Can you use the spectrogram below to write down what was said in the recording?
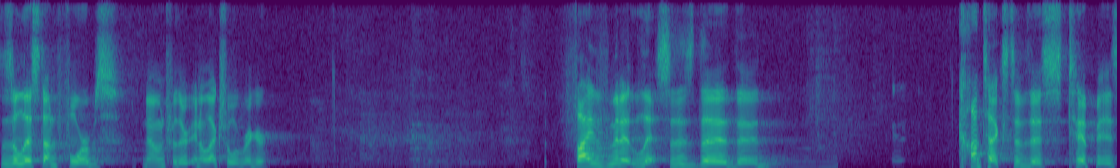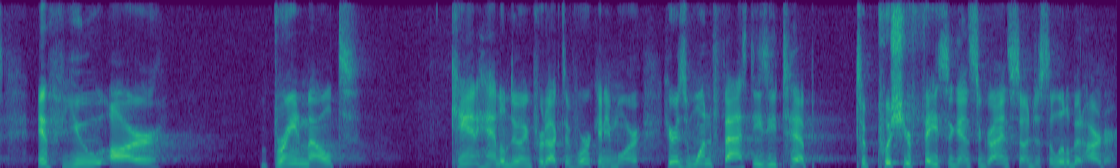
This is a list on Forbes, known for their intellectual rigor. Five minute list. So this is the, the context of this tip is if you are brain melt can't handle doing productive work anymore, here's one fast, easy tip to push your face against the grindstone just a little bit harder.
